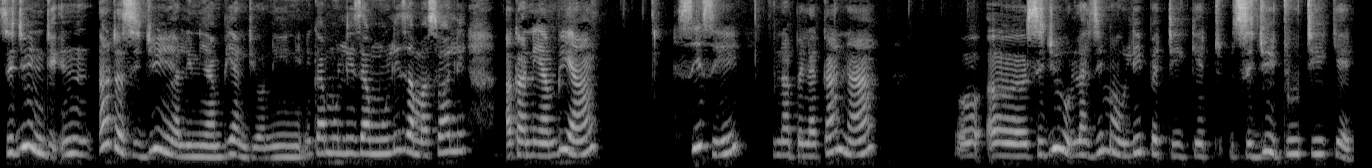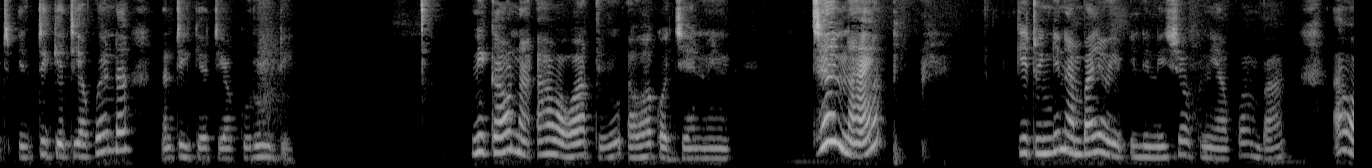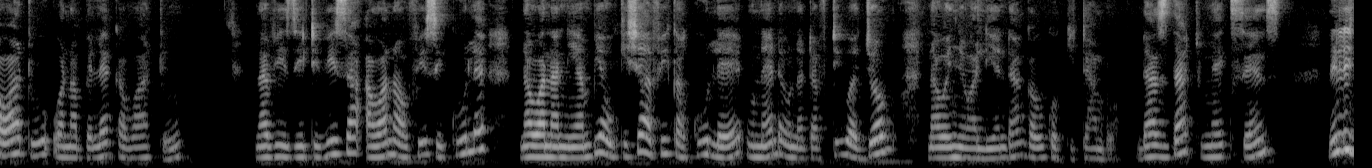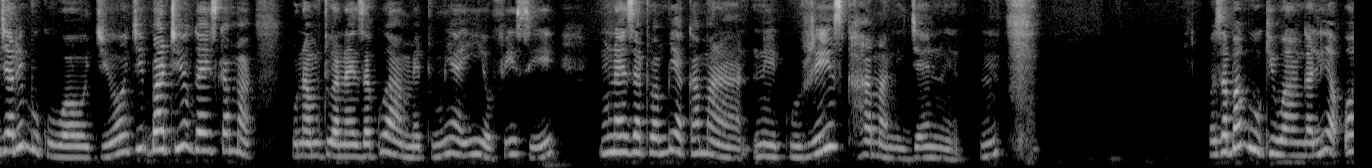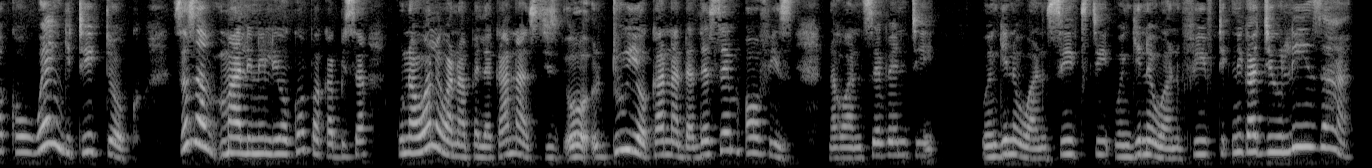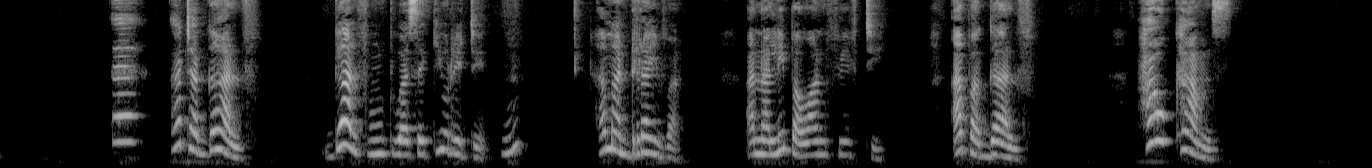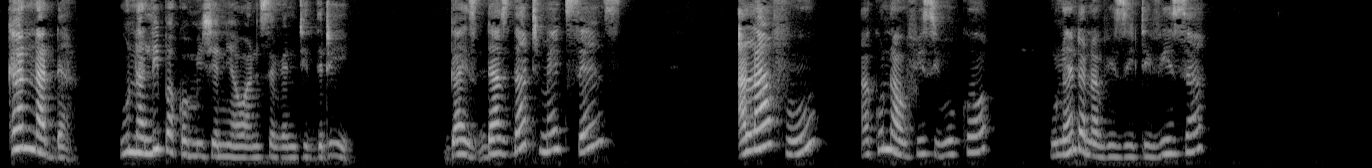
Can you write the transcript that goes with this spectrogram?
sijui ndi, hata sijui aliniambia ndio nini. Nikamuuliza muuliza maswali, akaniambia sisi tunapelekana uh, uh, sijui lazima ulipe ticket, sijui tu ticket, ticket ya kwenda na ticket ya kurudi. nikaona hawa watu hawako genuine. Tena kitu ingine ambayo ilinishock ni ya kwamba hawa watu wanapeleka watu na visit visa, hawana ofisi kule, na wananiambia ukishafika kule unaenda unatafutiwa job na wenye waliendanga huko kitambo. Does that make sense? Nilijaribu kuwaojioji, but you guys, kama kuna mtu anaweza kuwa ametumia hii ofisi, mnaweza tuambia kama ni kurisk ama ni genuine hmm? Kwa sababu ukiwaangalia wako wengi TikTok. Sasa mali niliogopa kabisa, kuna wale wanapelekana tu hiyo Canada the same office na 170 wengine 160 wengine 150. Nikajiuliza eh, hata Gulf Gulf, mtu wa security hmm? ama driver analipa 150 hapa Gulf. How comes Canada unalipa commission ya 173? Guys, does that make sense? Alafu hakuna ofisi huko, unaenda na visit visa,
